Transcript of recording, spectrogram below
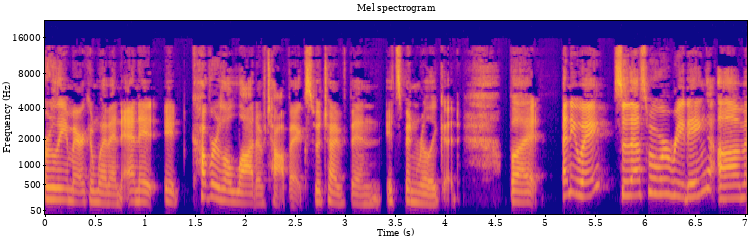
early American women, and it it covers a lot of topics, which I've been it's been really good. But Anyway, so that's what we're reading. Um,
